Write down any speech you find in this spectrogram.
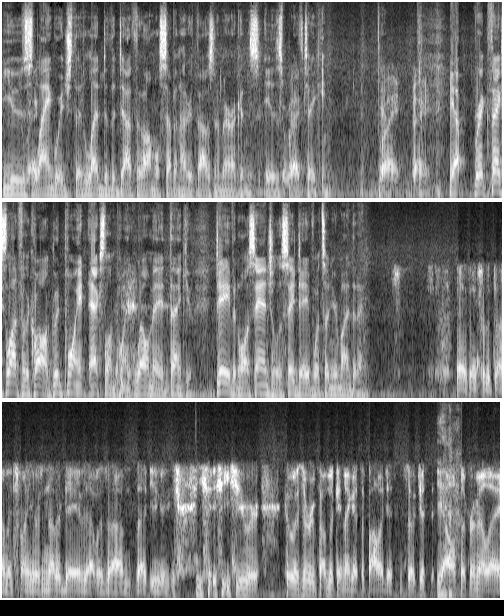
use Correct. language that led to the death of almost 700,000 Americans is Correct. breathtaking. Right, right. Yep. Rick, thanks a lot for the call. Good point. Excellent point. Well made. Thank you. Dave in Los Angeles. Hey, Dave, what's on your mind today? Hey, thanks for the time. It's funny. There was another Dave that was um, that you you were who was a Republican, I guess, apologist. And so just Yeah. also from LA.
